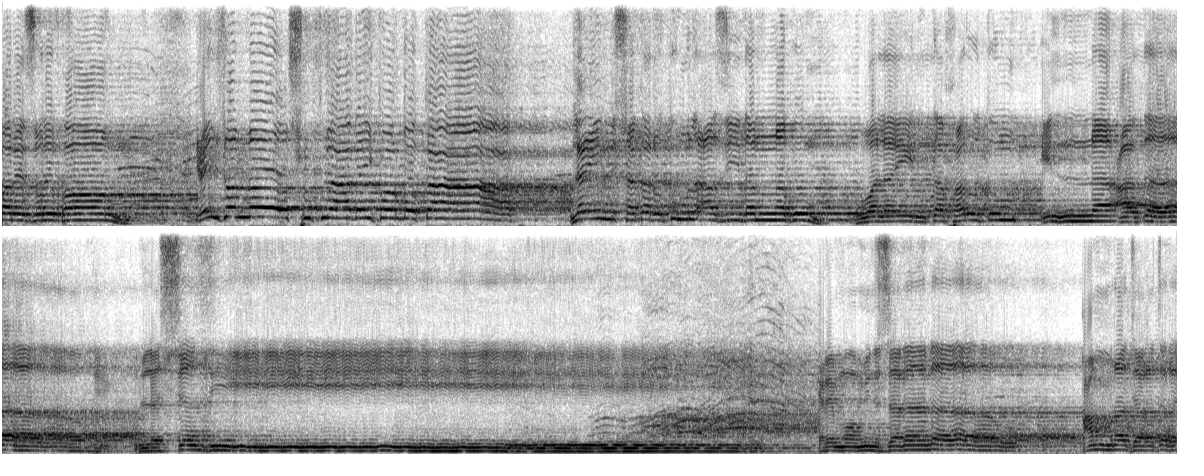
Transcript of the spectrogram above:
পারে জোরে কম। এই জন্য শুক্র আদায় করব কার লাইন শাকারতুম লাযিদান্নাকুম ওয়া লাইন কাফারতুম, ইন্না আযাবি লাশাদীদ। মমিন আমরা যারা যারা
